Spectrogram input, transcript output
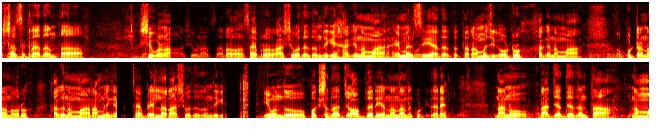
ಶಾಸಕರಾದಂಥ ಶಿವಣ ಶಿವಣ್ಣ ಸರ್ ಸಾಹೇಬ್ರ ಆಶೀರ್ವಾದದೊಂದಿಗೆ ಹಾಗೆ ನಮ್ಮ ಎಂ ಎಲ್ ಸಿ ಆದಂಥ ರಾಮೋಜಿಗೌಡರು ಹಾಗೆ ನಮ್ಮ ಪುಟ್ಟಣ್ಣನವರು ಹಾಗೂ ನಮ್ಮ ರಾಮಲಿಂಗ ಸಾಹೇಬ್ರ ಎಲ್ಲರ ಆಶೀರ್ವಾದದೊಂದಿಗೆ ಈ ಒಂದು ಪಕ್ಷದ ಜವಾಬ್ದಾರಿಯನ್ನು ನಾನು ಕೊಟ್ಟಿದ್ದಾರೆ. ನಾನು ರಾಜ್ಯಾದ್ಯಂತ ನಮ್ಮ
